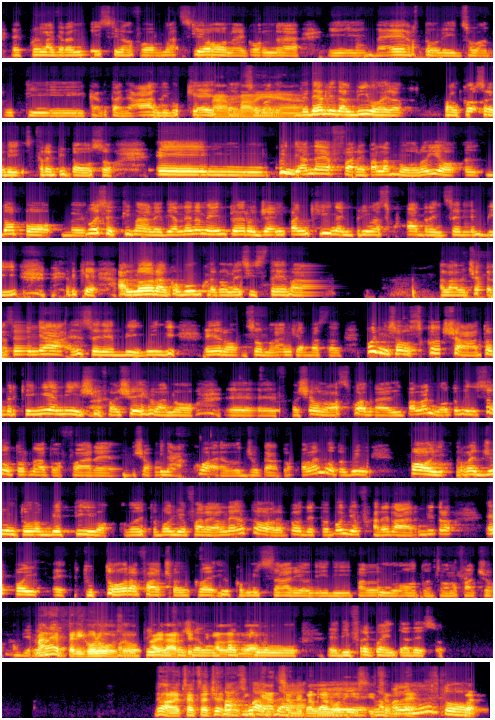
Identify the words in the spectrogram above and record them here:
e quella grandissima formazione con eh, i Bertoli, insomma, tutti i Cantagalli, Lucchietta, insomma, vederli dal vivo era qualcosa di strepitoso. E, quindi andai a fare pallavolo. Io eh, dopo due settimane di allenamento ero già in panchina in prima squadra in Serie B, perché allora comunque non esisteva alla, c'era Serie A e Serie B, quindi ero insomma anche abbastanza. Poi mi sono scocciato perché i miei amici eh. facevano, eh, facevano la squadra di pallanuoto, quindi sono tornato a fare diciamo in acqua, ho giocato a pallanuoto, quindi poi raggiunto un obiettivo, ho detto voglio fare allenatore, poi ho detto voglio fare l'arbitro e poi eh, tuttora faccio ancora il commissario di, di pallanuoto, insomma lo faccio ovviamente. Ma non è pericoloso fare l'arbitro di pallanuoto? Un po' più eh, di frequente adesso. No, nel senso, cioè, non si incazzano i pallanuotisti. Eh, la pallanuoto... Eh,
